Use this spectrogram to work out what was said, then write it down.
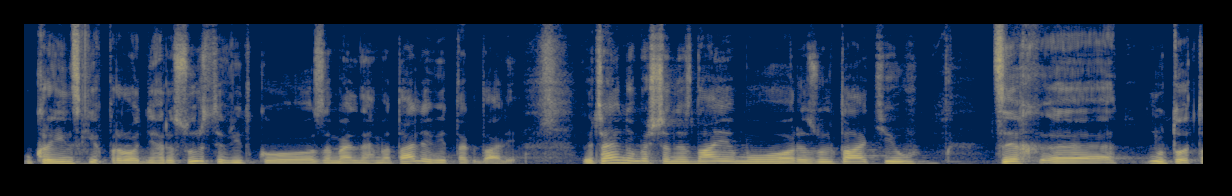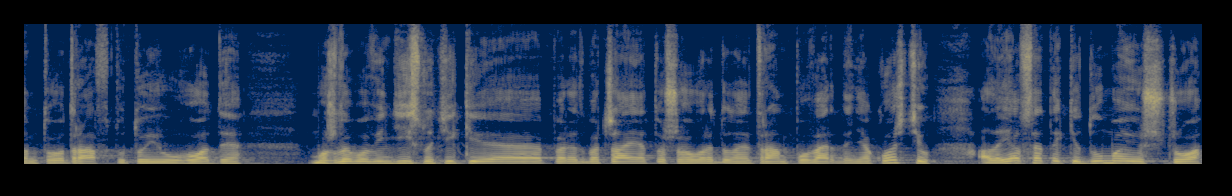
українських природних ресурсів, рідкоземельних металів і так далі. Звичайно, ми ще не знаємо результатів цих е, ну то там того драфту, тої угоди. Можливо, він дійсно тільки е, передбачає те, що говорить Дональд Трамп, повернення коштів. Але я все-таки думаю, що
